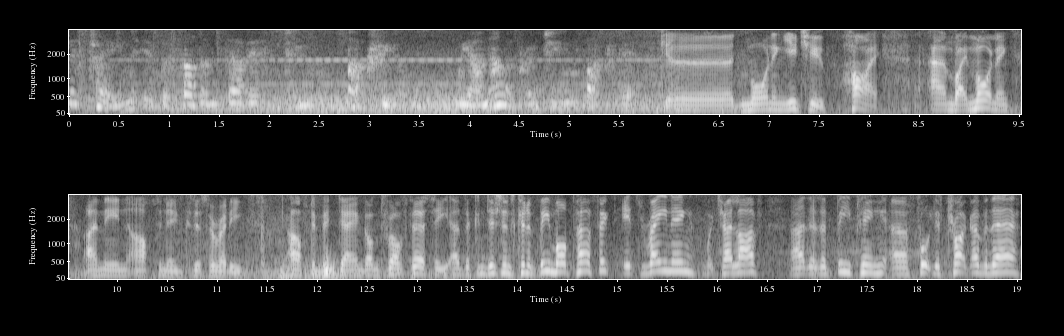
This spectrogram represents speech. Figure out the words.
This train is the southern service to Uckfield. We are now approaching Buxted. Good morning YouTube. Hi. And by morning, I mean afternoon because it's already after midday and gone 12.30. Uh, the conditions couldn't be more perfect. It's raining, which I love. Uh, there's a beeping uh, forklift truck over there.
